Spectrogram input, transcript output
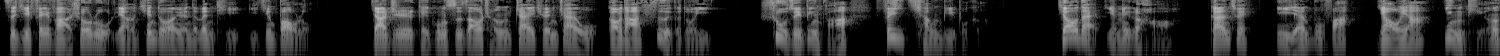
自己非法收入两千多万元的问题已经暴露，加之给公司造成债权债务高达四个多亿，数罪并罚，非枪毙不可。交代也没个好，干脆一言不发，咬牙硬挺。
